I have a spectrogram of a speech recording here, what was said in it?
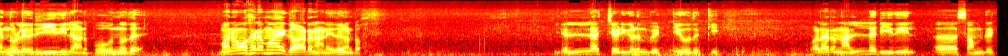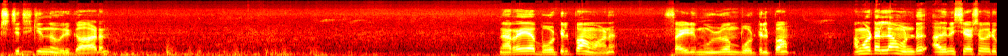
എന്നുള്ള ഒരു രീതിയിലാണ് പോകുന്നത്. മനോഹരമായ ഗാർഡനാണ് ഇത് കണ്ടോ? എല്ലാ ചെടികളും വെട്ടി ഒതുക്കി വളരെ നല്ല രീതിയിൽ സംരക്ഷിച്ചിരിക്കുന്ന ഒരു ഗാർഡൻ നിറയെ ബോട്ടിൽ പാമാണ് സൈഡിൽ മുഴുവൻ ബോട്ടിൽ പാം അങ്ങോട്ടെല്ലാം ഉണ്ട്. അതിനുശേഷം ഒരു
